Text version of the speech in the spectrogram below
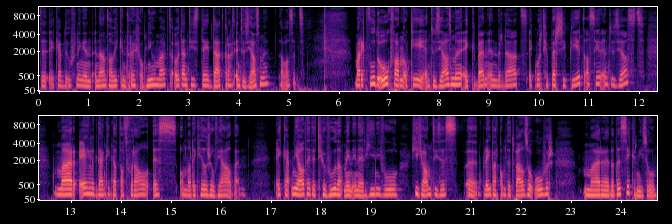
ik heb de oefeningen een aantal weken terug opnieuw gemaakt. Authenticiteit, daadkracht, enthousiasme, dat was het. Maar ik voelde ook van, oké, enthousiasme, ik ben inderdaad, ik word gepercipieerd als zeer enthousiast. Maar eigenlijk denk ik dat dat vooral is omdat ik heel joviaal ben. Ik heb niet altijd het gevoel dat mijn energieniveau gigantisch is. Uh, blijkbaar komt het wel zo over, maar uh, dat is zeker niet zo.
